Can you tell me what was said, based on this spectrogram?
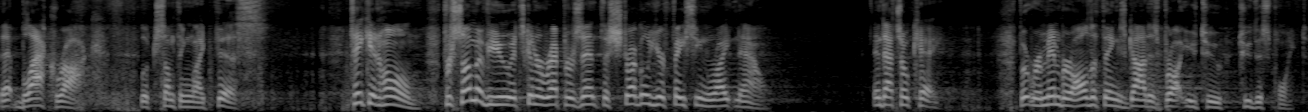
that black rock, looks something like this. Take it home. For some of you, it's going to represent the struggle you're facing right now. And that's okay. But remember all the things God has brought you to to this point.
